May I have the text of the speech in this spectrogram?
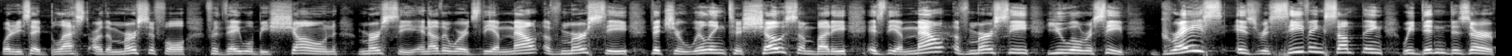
What did he say? Blessed are the merciful, for they will be shown mercy. In other words, the amount of mercy that you're willing to show somebody is the amount of mercy you will receive. Grace is receiving something we didn't deserve.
